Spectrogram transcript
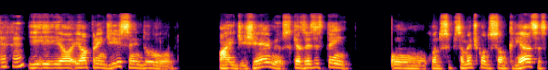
Uhum. E, e eu, eu, aprendi, sendo pai de gêmeos, que às vezes tem, um, quando, principalmente quando são crianças,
